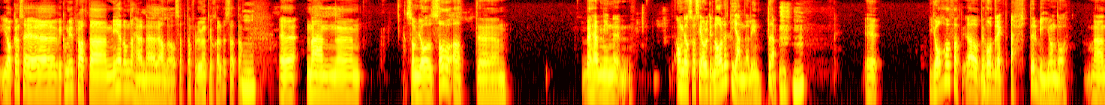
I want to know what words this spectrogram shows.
jag kan säga, vi kommer ju prata mer om det här när alla har sett den, för du har inte själv sett den. mm, Eh, men eh, som jag sa att eh, det här min... Om jag ska se originalet igen eller inte. mm, Eh, jag har faktiskt, ja det var direkt efter bion då. Men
